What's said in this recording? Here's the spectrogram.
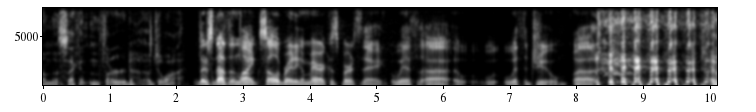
on the second and third of July. There's nothing like celebrating America's birthday with uh, w- with a Jew. Uh, And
